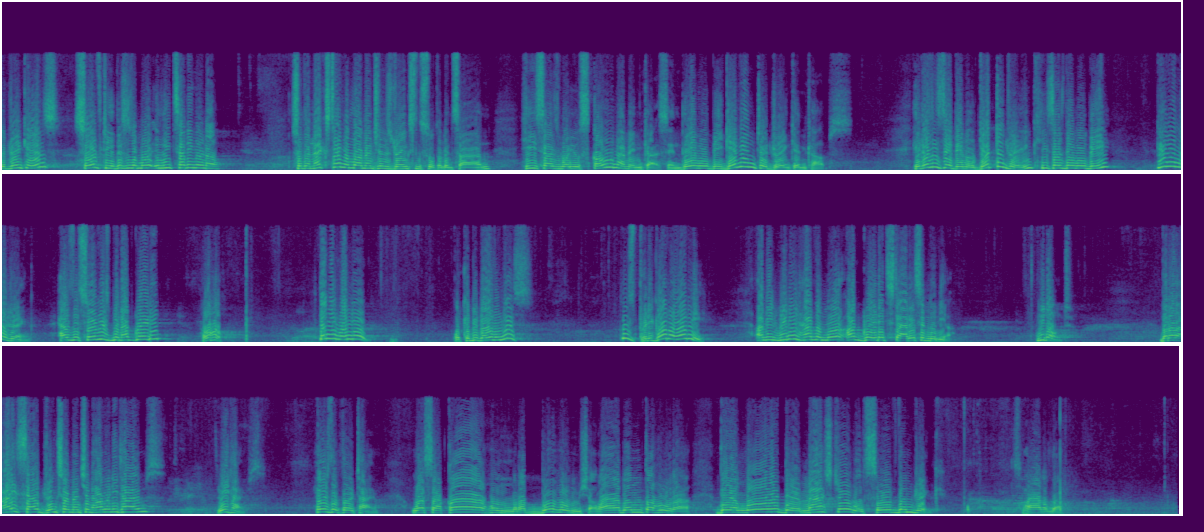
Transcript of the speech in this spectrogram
The drink is served to you. This is a more elite setting or no? So the next time Allah mentions drinks in Surah Al-Insan, He says, وَيُسْقَوْنَ مِنْ كَأْسٍ They will be given to drink in cups. He doesn't say they will get the drink, he says they will be given the drink. Has the service been upgraded? Oh. Then you wonder, what could be better than this? This is pretty good already. I mean, we don't have a more upgraded status in dunya. We don't. But our eyes said drinks are mentioned how many times? Three times. Here's the third time. وَسَقَاهُمْ رَبُّهُمْ شَرَابًا طَهُورًا Their Lord, their Master will serve them drink. SubhanAllah.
